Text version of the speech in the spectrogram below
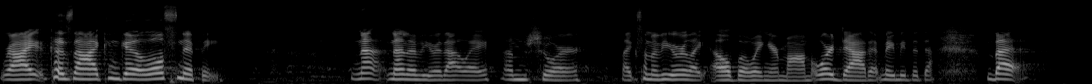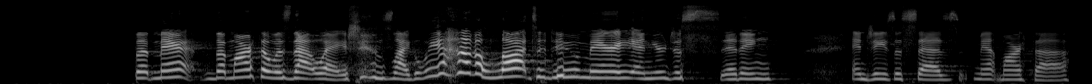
right? Because I can get a little snippy. Not, none of you are that way, I'm sure. Like some of you are like elbowing your mom or dad, it maybe the dad. But but, Mar- but Martha was that way. She was like, We have a lot to do, Mary, and you're just sitting. And Jesus says, Martha,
